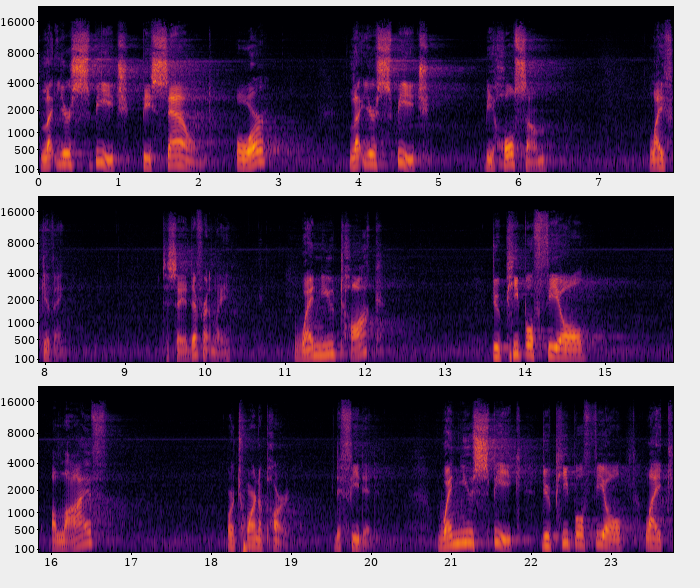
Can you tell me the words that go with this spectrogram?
let your speech be sound. Or let your speech be wholesome, life giving. To say it differently, when you talk, do people feel alive or torn apart, defeated? When you speak, do people feel like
